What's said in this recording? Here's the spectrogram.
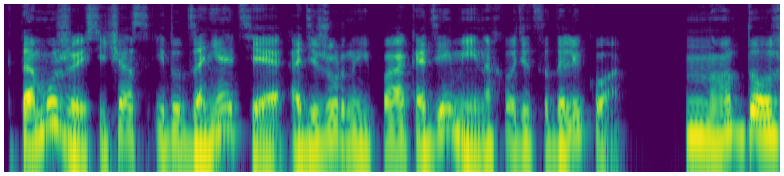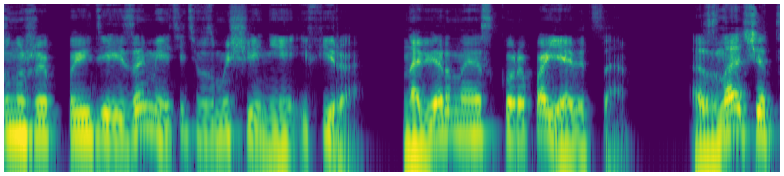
К тому же сейчас идут занятия, а дежурный по академии находится далеко. Но должен уже, по идее, заметить возмущение эфира. Наверное, скоро появится. «Значит,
